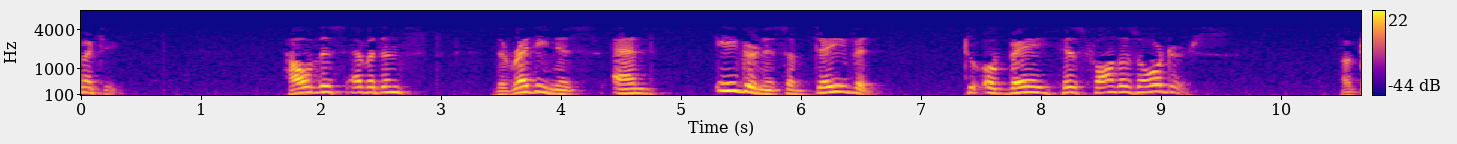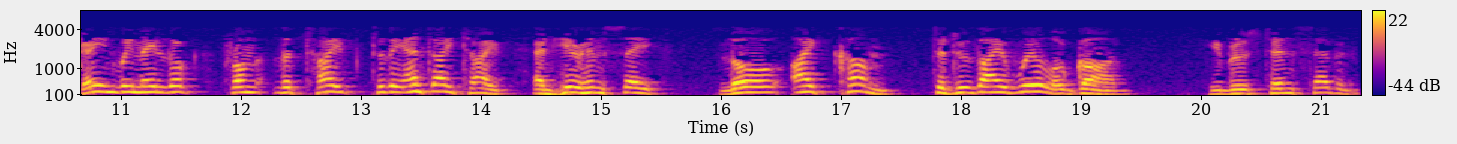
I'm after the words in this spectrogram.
20. How this evidenced the readiness and eagerness of David to obey his father's orders. Again, we may look from the type to the antitype and hear him say, Lo, I come to do thy will, O God. Hebrews 10:7.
